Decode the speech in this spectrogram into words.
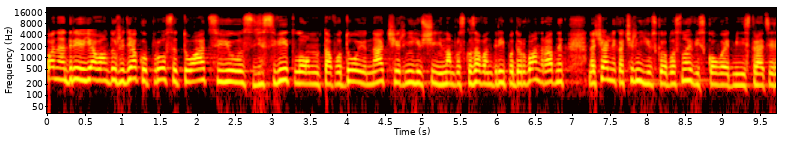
Пане Андрію, я вам дуже дякую про ситуацію зі світлом та водою на Чернігівщині. Нам розказав Андрій Подорван, радник начальника Чернігівської обласної військової адміністрації.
